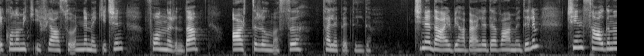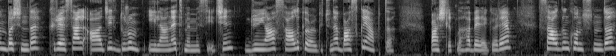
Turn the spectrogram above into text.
ekonomik iflası önlemek için fonların da arttırılması talep edildi. Çin'e dair bir haberle devam edelim. Çin salgının başında küresel acil durum ilan etmemesi için Dünya Sağlık Örgütü'ne baskı yaptı başlıklı habere göre salgın konusunda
